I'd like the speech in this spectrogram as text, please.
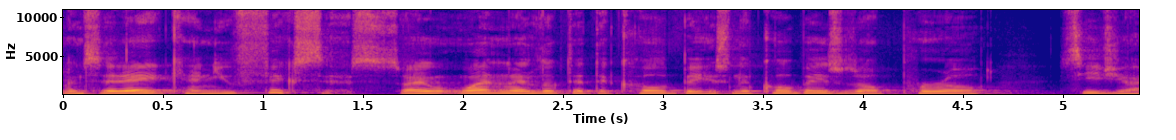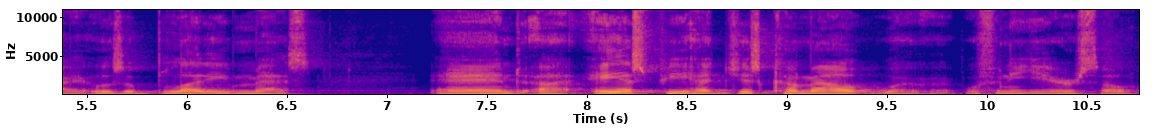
and said, "Hey, can you fix this?" So I went and I looked at the code base, and the code base was all Perl CGI. It was a bloody mess. And uh, ASP had just come out within a year or so,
